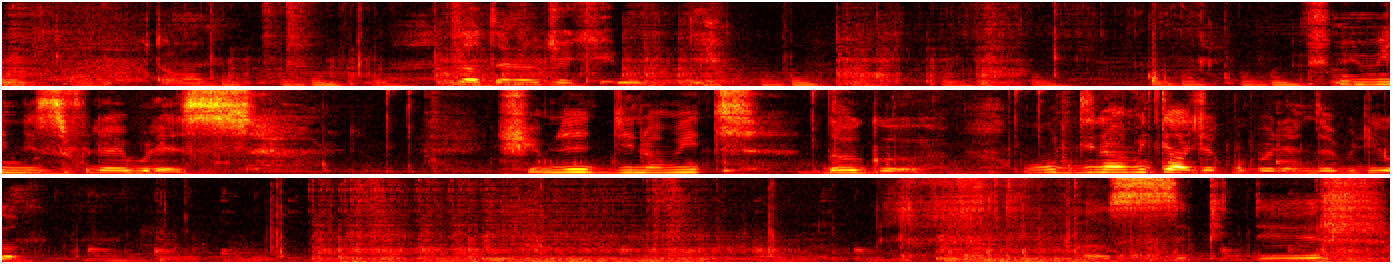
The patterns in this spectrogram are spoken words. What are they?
Uf, tamam. Zaten ölecek. Venus Flabless. Şimdi dinamit dagı. Bu dinamit gelecek bu bölümde biliyorum. Siktir.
